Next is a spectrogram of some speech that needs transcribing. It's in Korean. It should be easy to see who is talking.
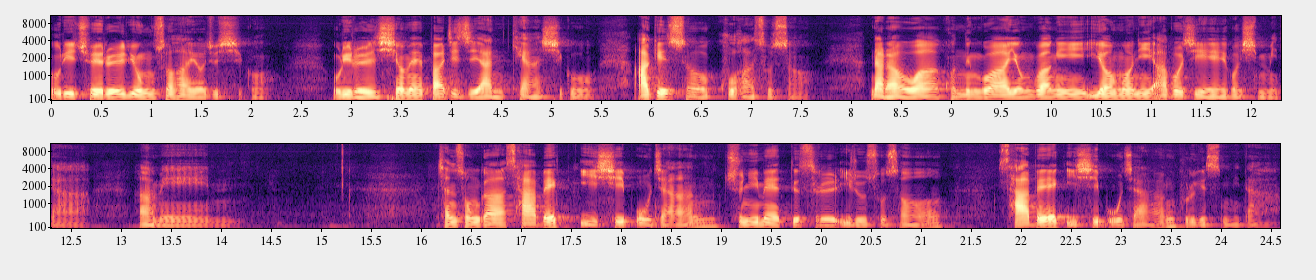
Speaker 1: 우리 죄를 용서하여 주시고 우리를 시험에 빠지지 않게 하시고 악에서 구하소서. 나라와 권능과 영광이 영원히 아버지의 것입니다. 아멘. 찬송가 425장 주님의 뜻을 이루소서 425장 부르겠습니다.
